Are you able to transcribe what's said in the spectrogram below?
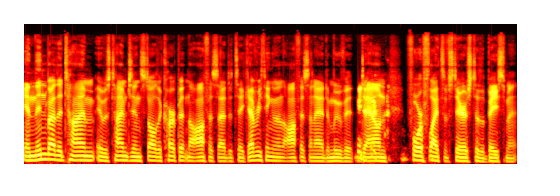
And then by the time it was time to install the carpet in the office, I had to take everything in the office and I had to move it down four flights of stairs to the basement.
